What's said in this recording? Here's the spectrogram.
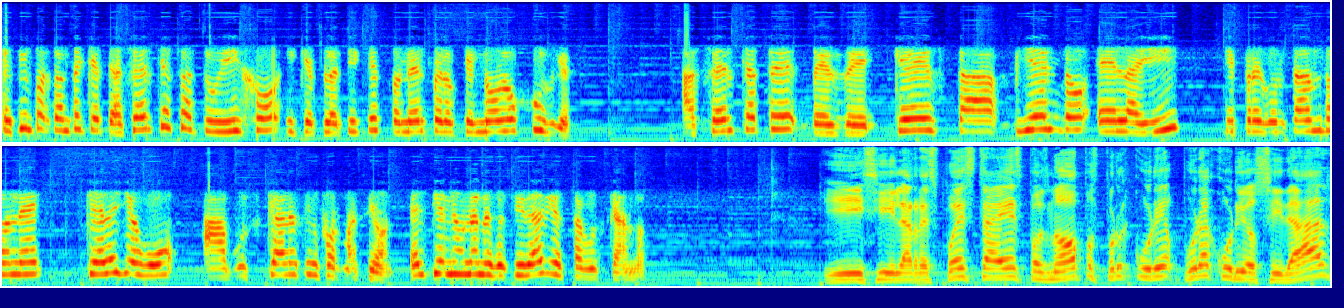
Es importante que te acerques a tu hijo y que platiques con él, pero que no lo juzgues. Acércate desde qué está viendo él ahí y preguntándole qué le llevó a buscar esa información. Él tiene una necesidad y está buscando. Y si la respuesta es, pues no, pues pura, pura curiosidad,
